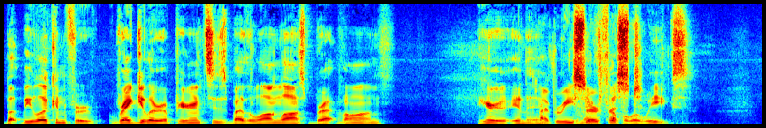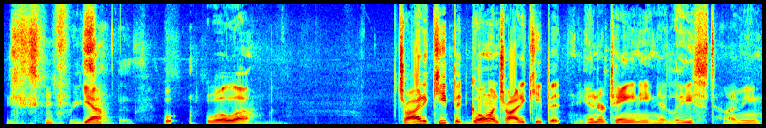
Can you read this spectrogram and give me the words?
but be looking for regular appearances by the long lost Brett Vaughn here in the, I've the next couple of weeks. Yeah. We'll- we'll uh, try to keep it going. Try to keep it entertaining, at least. I mean,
